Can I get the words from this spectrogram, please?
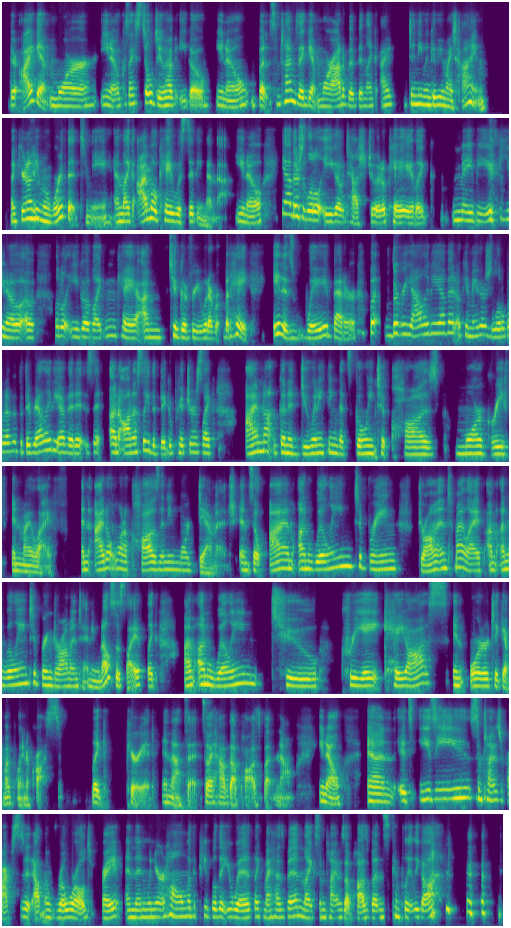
there I get more, you know, because I still do have ego, you know, but sometimes I get more out of it, being like, I didn't even give you my time. Like you're not Yeah. even worth it to me. And like I'm okay with sitting in that, you know. Yeah, there's a little ego attached to it. Okay, like maybe, you know, a little ego of like, okay, I'm too good for you, whatever. But hey, it is way better. But the reality of it, okay, maybe there's a little bit of it, but the reality of it is that, and honestly, the bigger picture is like, I'm not going to do anything that's going to cause more grief in my life. And I don't want to cause any more damage. And so I'm unwilling to bring drama into my life. I'm unwilling to bring drama into anyone else's life. Like I'm unwilling to create chaos in order to get my point across. Like period. And that's it. So I have that pause button now, you know, and it's easy sometimes to practice it out in the real world, right? And then when you're at home with the people that you're with, like my husband, like sometimes that pause button's completely gone.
